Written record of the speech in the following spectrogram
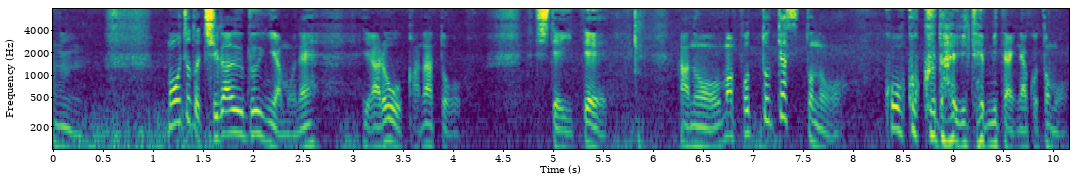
うん、もうちょっと違う分野もね、やろうかなとしていて、あの、まあ、ポッドキャストの広告代理店みたいなことも、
